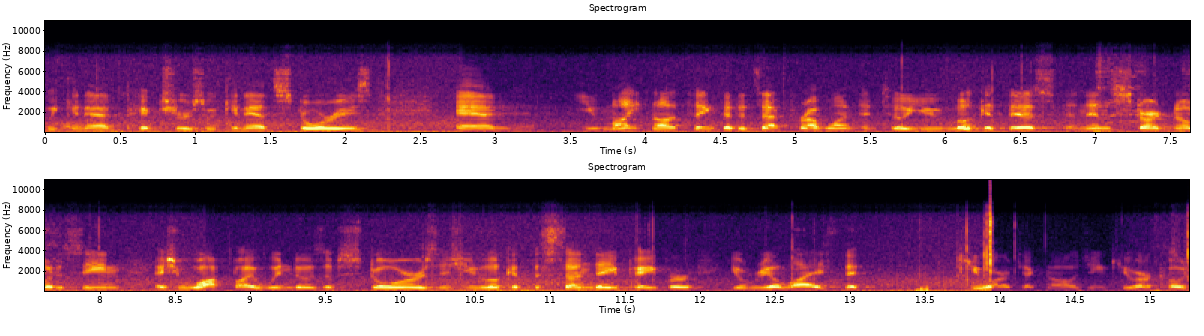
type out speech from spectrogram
We can add pictures, we can add stories, and you might not think that it's that prevalent until you look at this and then start noticing as you walk by windows of stores, as you look at the Sunday paper, you'll realize that QR technology and QR code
